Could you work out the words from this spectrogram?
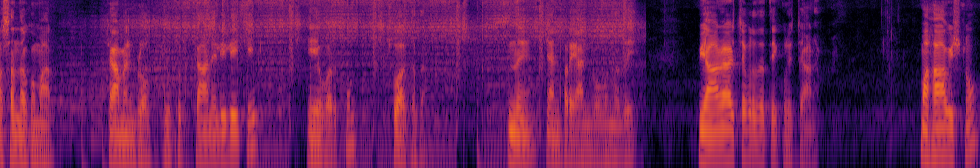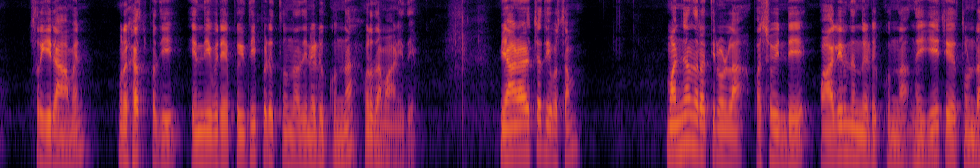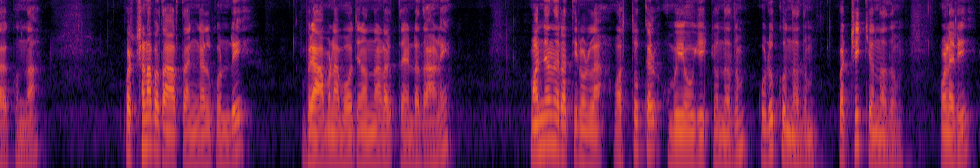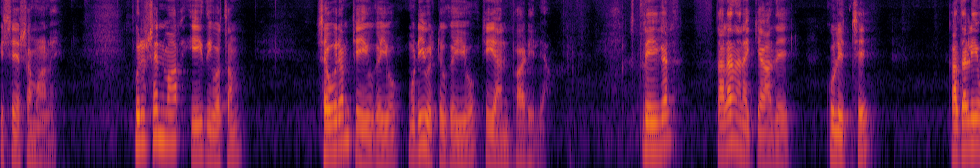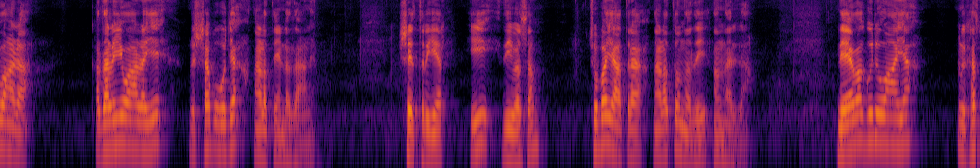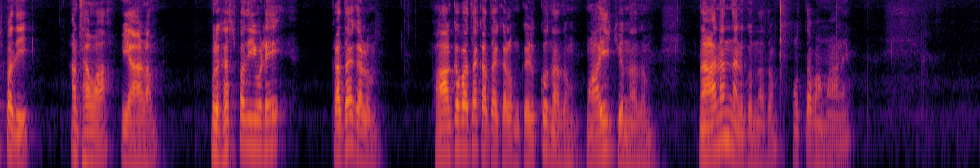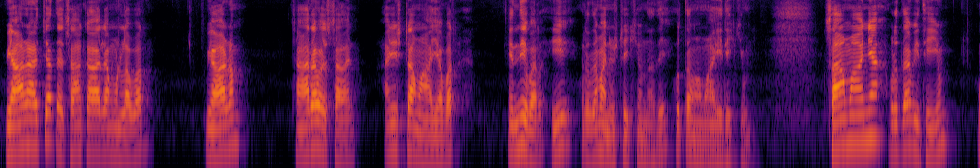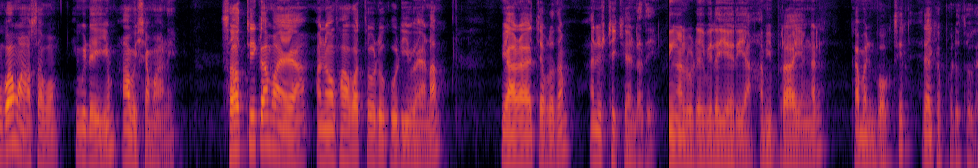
Vasanthakumar Raman blog YouTube ചാനലിലേക്ക് ഏവർക്കും സ്വാഗതം. ഇന്ന് ഞാൻ പറയാൻ പോകുന്നത് വ്യാഴാഴ്ച വ്രതത്തെക്കുറിച്ചാണ്. മഹാവിഷ്ണു ശ്രീരാമൻ ബൃഹസ്പതി എന്നിവരെ പ്രീതിപ്പെടുത്തുന്നതിനെടുക്കുന്ന വ്രതമാണിത്. വ്യാഴാഴ്ച ദിവസം മഞ്ഞ നിറത്തിലുള്ള പശുവിന്റെ പാലിൽ നിന്നെടുക്കുന്ന നെയ്യ് ചേർത്തുണ്ടാക്കുന്ന ഭക്ഷണ പദാർത്ഥങ്ങൾ കൊണ്ട് ബ്രാഹ്മണ ഭോജനം നടത്തേണ്ടതാണ്. മഞ്ഞ നിറത്തിലുള്ള വസ്തുക്കൾ ഉപയോഗിക്കുന്നതും കൊടുക്കുന്നതും ഭക്ഷിക്കുന്നതും വളരെ വിശേഷമാണ്. പുരുഷന്മാർ ഈ ദിവസം ക്ഷൗരം ചെയ്യുകയോ മുടി വെട്ടുകയോ ചെയ്യാൻ പാടില്ല. സ്ത്രീകൾ തല നനയ്ക്കാതെ കുളിച്ച് കദളിവാഴ കദളിവാഴയെ വൃക്ഷപൂജ നടത്തേണ്ടതാണ്. ക്ഷത്രിയർ ഈ ദിവസം ശുഭയാത്ര നടത്തുന്നത് നന്നല്ല. ദേവഗുരുവായ ബൃഹസ്പതി അഥവാ വ്യാഴം ബൃഹസ്പതിയുടെ കഥകളും ഭാഗവത കഥകളും കേൾക്കുന്നതും വായിക്കുന്നതും ദാനം നൽകുന്നതും ഉത്തമമാണ്. വ്യാഴാഴ്ച ദശാകാലമുള്ളവർ വ്യാഴം ചാരവശാൽ അനിഷ്ടമായവർ എന്നിവർ ഈ വ്രതം അനുഷ്ഠിക്കുന്നത് ഉത്തമമായിരിക്കും. സാമാന്യ വ്രതവിധിയും ഉപവാസവും ഇവിടെയും ആവശ്യമാണ്. സാത്വികമായ മനോഭാവത്തോടു കൂടി വേണം വ്യാഴാഴ്ച വ്രതം അനുഷ്ഠിക്കേണ്ടത്. നിങ്ങളുടെ വിലയേറിയ അഭിപ്രായങ്ങൾ കമന്റ് ബോക്സിൽ രേഖപ്പെടുത്തുക.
